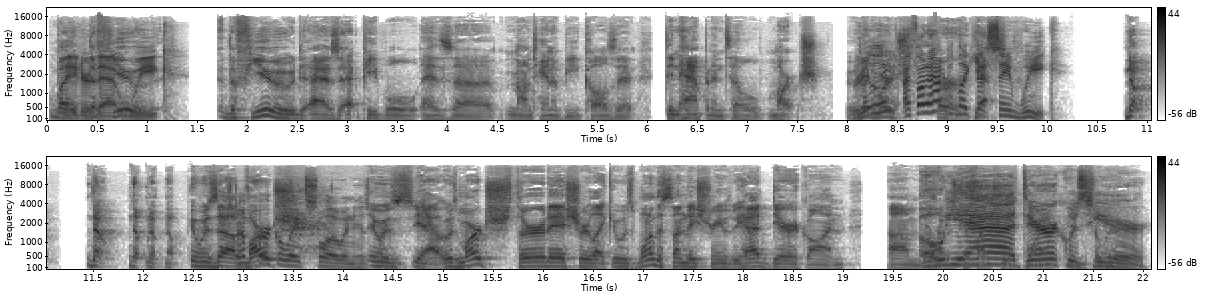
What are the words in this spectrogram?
But later the that feud- week. The feud, as uh, people, as uh, Montana B calls it, didn't happen until March. It was like Really? March I thought it happened like Yes. that same week. No, no, no, no, no. It was uh, Stuff March. percolates slow in his It was yeah, it was March third ish, or like it was one of the Sunday streams. We had Derek on. Um, 'cause I Oh was yeah, Derek was so we were- here.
